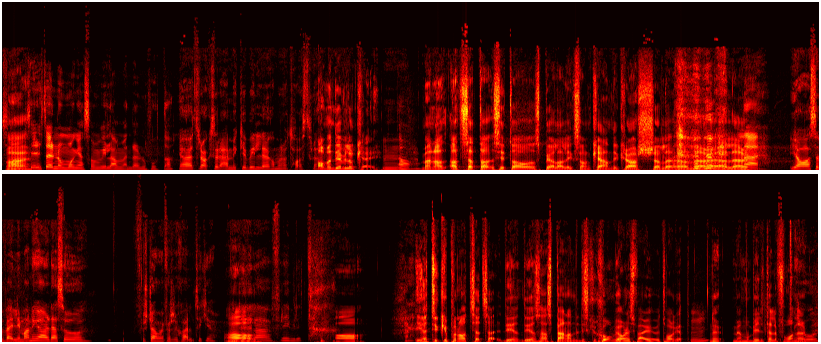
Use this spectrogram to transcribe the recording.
Samtidigt är det nog många som vill använda den och fota. Ja jag tror också det är mycket bilder kommer att tas tror Ja jag. men det är väl okej. Mm. Ja. Men att, att sätta, sitta och spela liksom Candy Crush eller, eller, eller Nej. ja så väljer man att göra det så förstör man för sig själv tycker jag. Ja. Det är frivilligt. ja. Jag tycker på något sätt så här, det, är, det är en sån här spännande diskussion vi har i Sverige överhuvudtaget Mm. nu med mobiltelefoner. Jo.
